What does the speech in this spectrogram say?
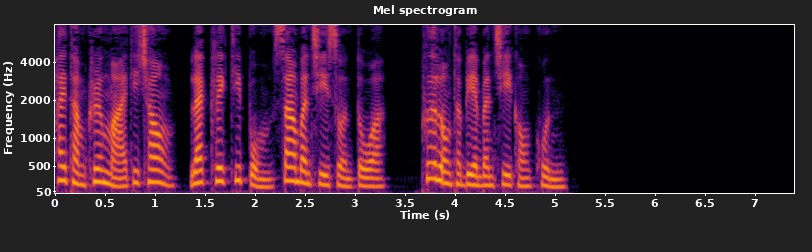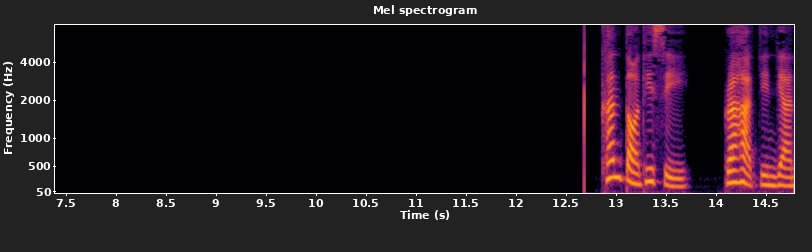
ให้ทำเครื่องหมายที่ช่อง และคลิกที่ปุ่มสร้างบัญชีส่วนตัว เพื่อลงทะเบียนบัญชีของคุณขั้นตอนที่ 4 รหัสยืนยัน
